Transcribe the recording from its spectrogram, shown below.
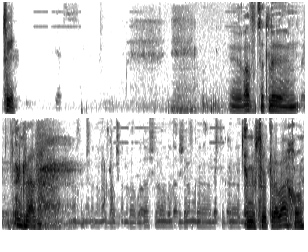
Sí. Rav. En nuestro trabajo,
